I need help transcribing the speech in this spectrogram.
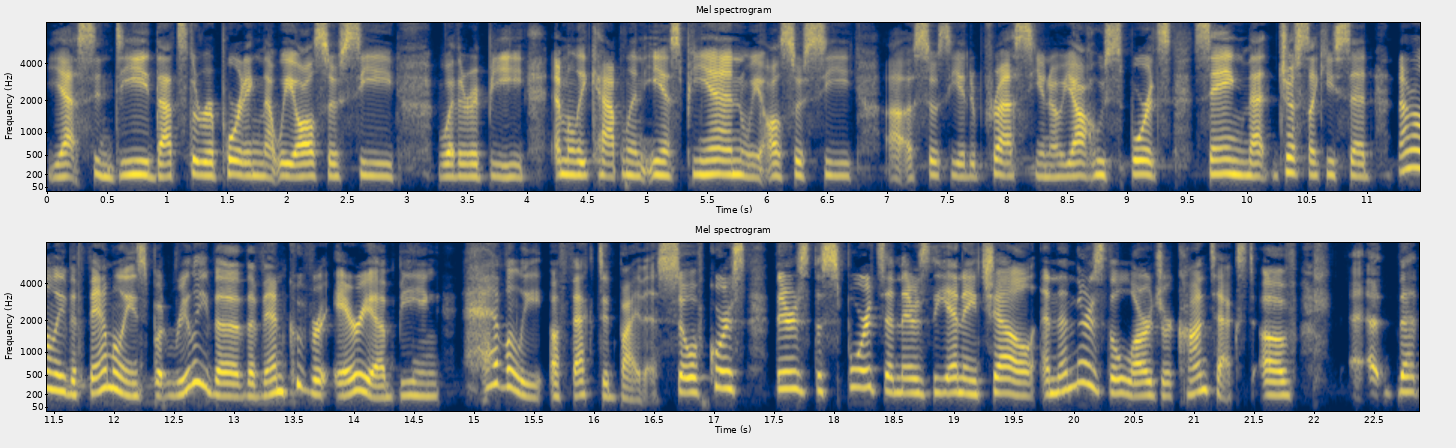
Yes, indeed. That's the reporting that we also see, whether it be Emily Kaplan, ESPN. We also see uh, Associated Press, you know, Yahoo Sports saying that, just like you said, not only the families, but really the, the Vancouver area being heavily affected by this. So, of course, there's the sports and there's the NHL, and then there's the larger context of that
